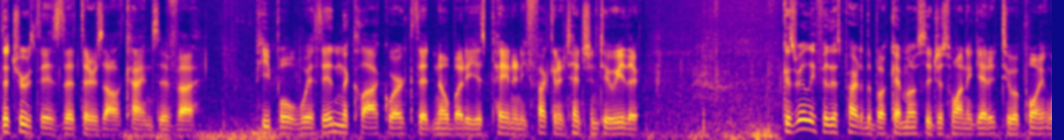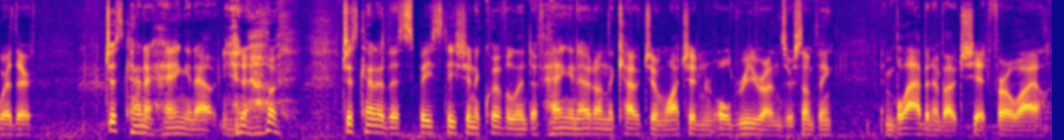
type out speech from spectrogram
the truth is that there's all kinds of uh, people within the clockwork that nobody is paying any fucking attention to either because really for this part of the book i mostly just want to get it to a point where they're just kind of hanging out, you know? just kind of the space station equivalent of hanging out on the couch and watching old reruns or something and blabbing about shit for a while.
